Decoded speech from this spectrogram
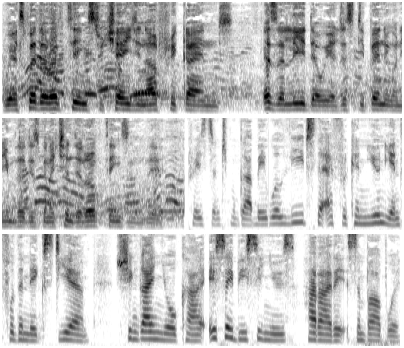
We expect a lot of things to change in Africa and as a leader, we are just depending on him that he's going to change a lot of things in there. President Mugabe will lead the African Union for the next year. Shingai Nyoka, SABC News, Harare, Zimbabwe.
